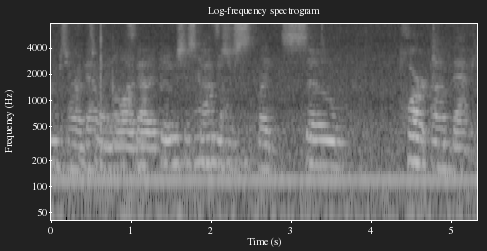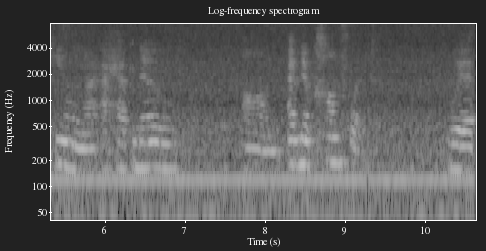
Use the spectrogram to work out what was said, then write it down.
I'm sorry That's about a lot that's about it. but it was just, God was just like so part of that healing. I, I have no, um, I have no conflict with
